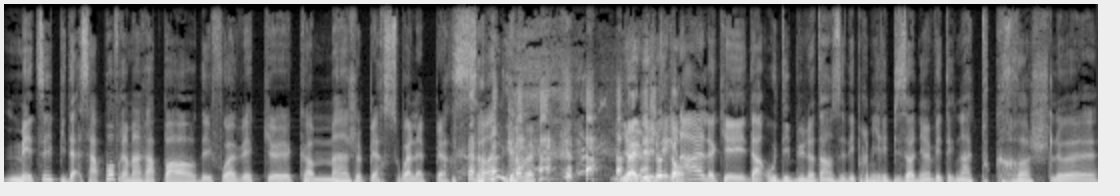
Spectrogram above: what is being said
mais tu sais, puis ça n'a pas vraiment rapport des fois avec euh, comment je perçois la personne. Comme- Il y a Ben, un déjà, ton- vétérinaire là, qui est dans, au début, là, dans un des premiers épisodes, il y a un vétérinaire tout croche. Là, euh,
